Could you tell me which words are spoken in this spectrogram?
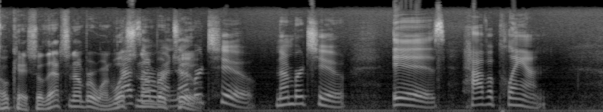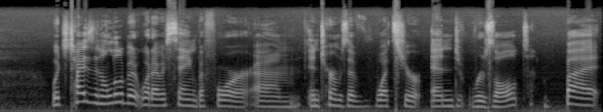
Okay, so that's number one. What's That's number one. two? Number two. Number two is have a plan, which ties in a little bit what I was saying before um, in terms of what's your end result. But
